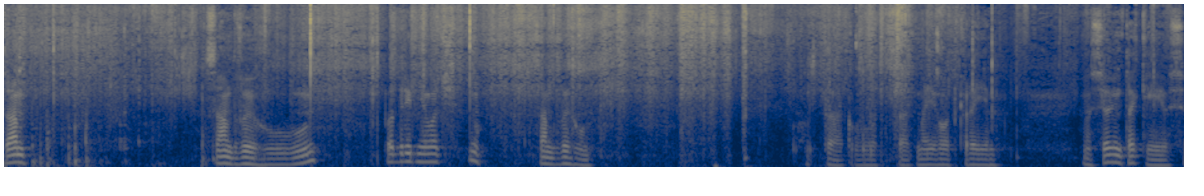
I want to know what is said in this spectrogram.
Сам сам двигун подрібнювач. Ну, сам двигун. Ось так, от так, ми його відкриємо. Ось він такий ось.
